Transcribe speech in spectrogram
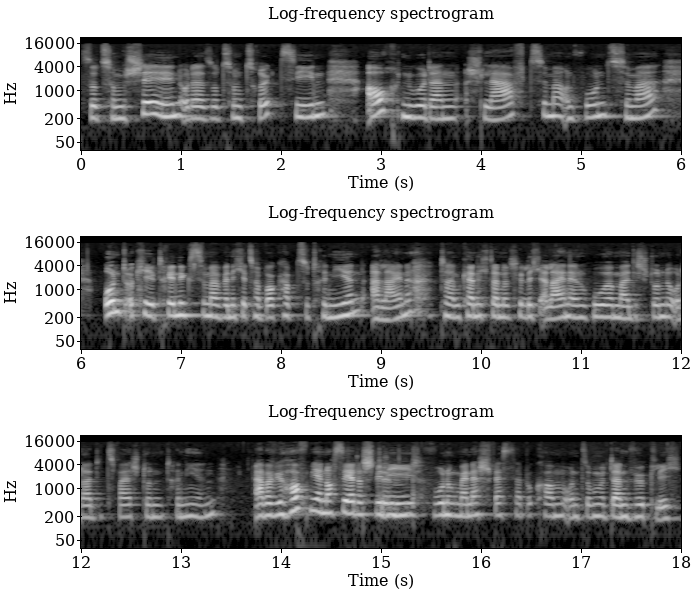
so zum Chillen oder so zum Zurückziehen auch nur dann Schlafzimmer und Wohnzimmer. Und okay, Trainingszimmer, wenn ich jetzt mal Bock habe zu trainieren, alleine, dann kann ich dann natürlich alleine in Ruhe mal die Stunde oder die zwei Stunden trainieren. Aber wir hoffen ja noch sehr, dass wir die Stimmt. Wohnung meiner Schwester bekommen und somit dann wirklich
